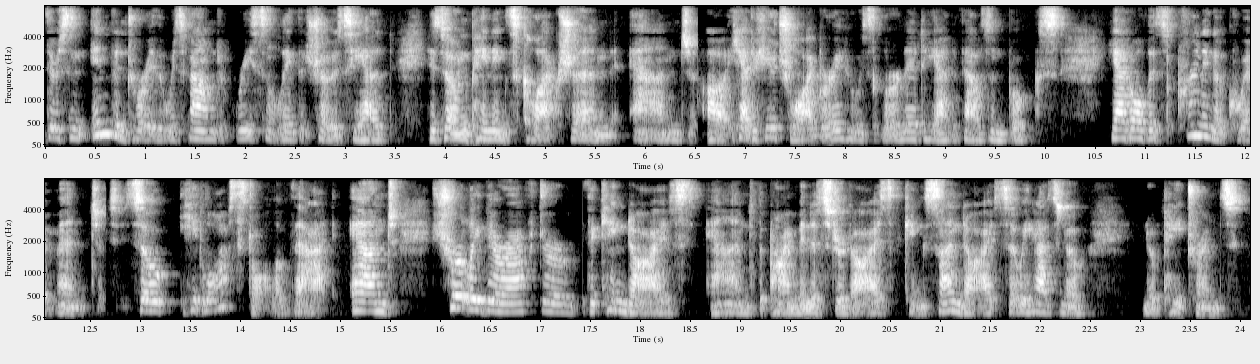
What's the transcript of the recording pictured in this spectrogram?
there's an inventory that was found recently that shows he had his own paintings collection and uh, he had a huge library. He was learned. He had a thousand books. He had all this printing equipment. So he lost all of that. And shortly thereafter, the king dies and the prime minister dies, the king's son dies. So he has no, no patrons.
